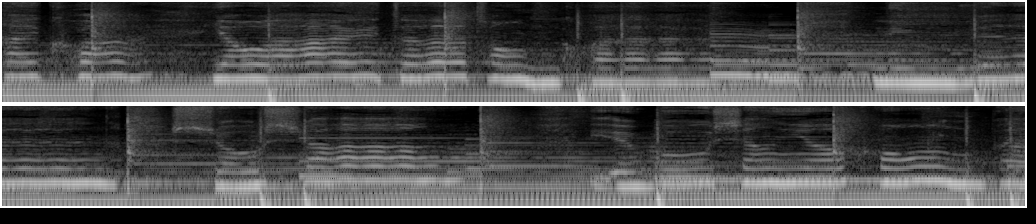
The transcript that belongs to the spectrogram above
太快要爱的痛快宁愿受伤也不想要空白。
